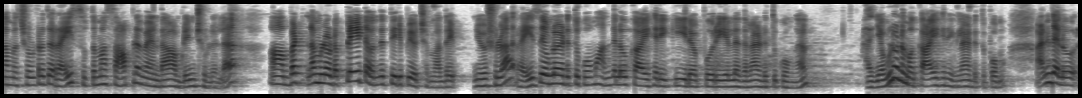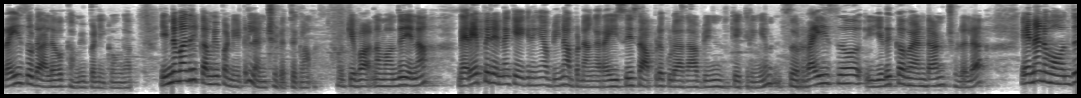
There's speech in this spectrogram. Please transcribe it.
நம்ம சொல்கிறது ரைஸ் சுத்தமாக சாப்பிட வேண்டாம் அப்படின்னு சொல்லலை. பட் நம்மளோட பிளேட்டை வந்து திருப்பி வச்ச மாதிரி. யூஸ்வலாக ரைஸ் எவ்வளோ எடுத்துக்கோமோ அந்தளவு காய்கறி கீரை பொரியல் இதெல்லாம் எடுத்துக்கோங்க. அது எவ்வளோ நம்ம காய்கறிகள்லாம் எடுத்துப்போமோ அந்த அளவு ரைஸோட அளவு கம்மி பண்ணிக்கோங்க. இந்த மாதிரி கம்மி பண்ணிவிட்டு லன்ச் எடுத்துக்கலாம். ஓகேவா நம்ம வந்து ஏன்னா நிறைய பேர் என்ன கேட்குறீங்க அப்படின்னா அப்போ நாங்கள் ரைஸே சாப்பிடக்கூடாதா அப்படின்னு கேட்குறீங்க ஸோ ரைஸோ எடுக்க வேண்டான்னு சொல்லலை. ஏன்னா நம்ம வந்து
